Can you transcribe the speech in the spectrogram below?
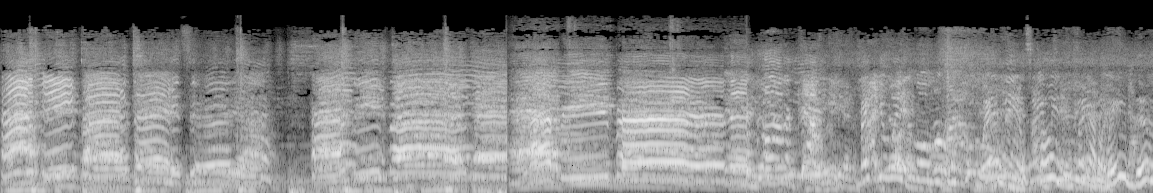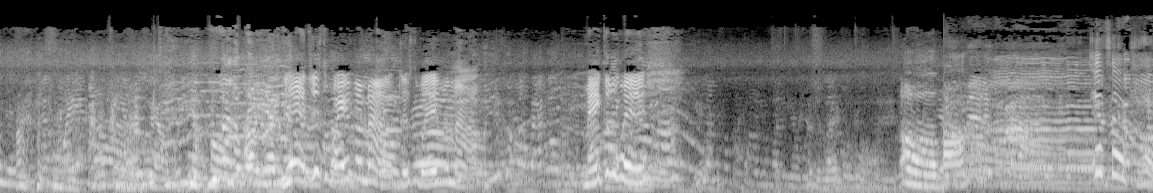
Happy birthday to you. Happy birthday. Happy birthday. Make. Wait a minute. Wait a minute. We got to wave them. Yeah, just wave them out. Just wave them out. Make a wish. Oh, it's okay.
